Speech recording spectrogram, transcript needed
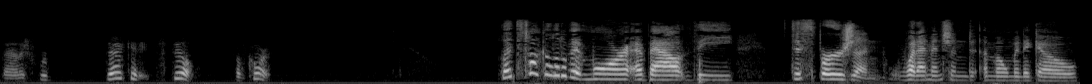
Spanish for decades still, of course. Let's talk a little bit more about the dispersion, what I mentioned a moment ago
